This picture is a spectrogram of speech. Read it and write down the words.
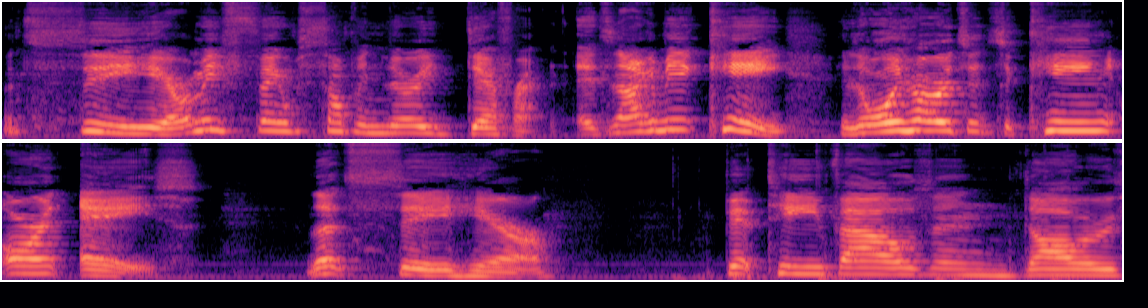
Let's see here. Let me think of something very different. It's not going to be a king. It only hurts it's a king or an ace. Let's see here. $15,000.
